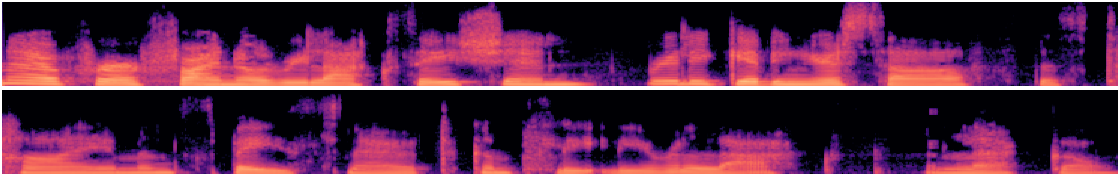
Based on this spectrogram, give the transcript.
Now for our final relaxation, really giving yourself this time and space now to completely relax and let go.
